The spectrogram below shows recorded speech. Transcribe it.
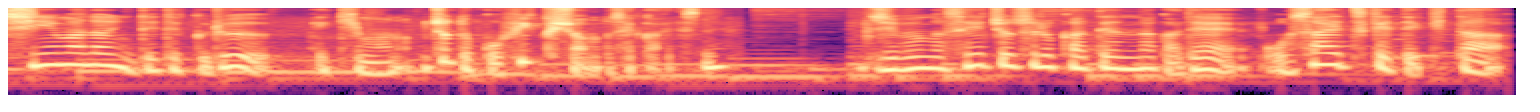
神話などに出てくる生き物。ちょっとこうフィクションの世界ですね。自分が成長する過程の中で押さえつけてきた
